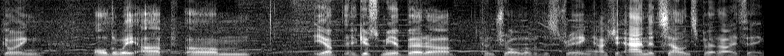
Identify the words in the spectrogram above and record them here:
going all the way up. Um, yeah, it gives me a better control over the string actually, and it sounds better, I think.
